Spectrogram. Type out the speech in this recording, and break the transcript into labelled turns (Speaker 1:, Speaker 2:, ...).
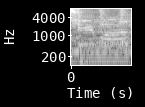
Speaker 1: și mă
